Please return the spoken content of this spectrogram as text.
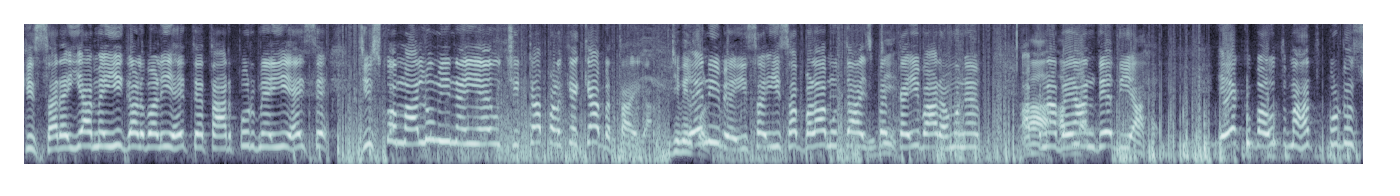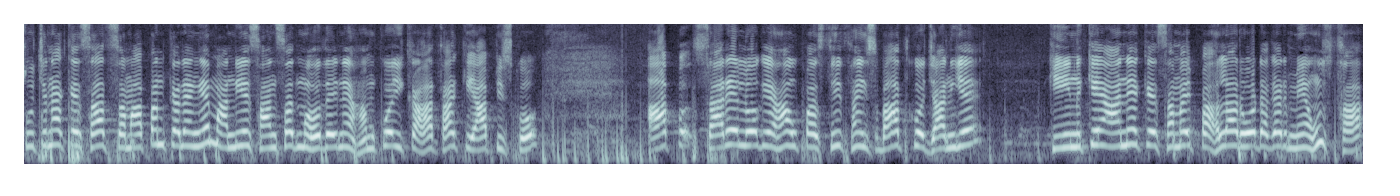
कि सरैया में ही गड़बड़ी है तेतारपुर में ही है से जिसको मालूम ही नहीं है वो चिट्ठा पढ़ के क्या बताएगा? जी, बिल्कुल। ये सब बड़ा मुद्दा इस पर कई बार हमने अपना अपना- बयान दे दिया है। एक बहुत महत्वपूर्ण सूचना के साथ समापन करेंगे। माननीय सांसद महोदय ने हमको ही कहा था कि आप इसको आप सारे लोग यहाँ उपस्थित हैं इस बात को जानिए कि इनके आने के समय पहला रोड अगर मेहूस था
